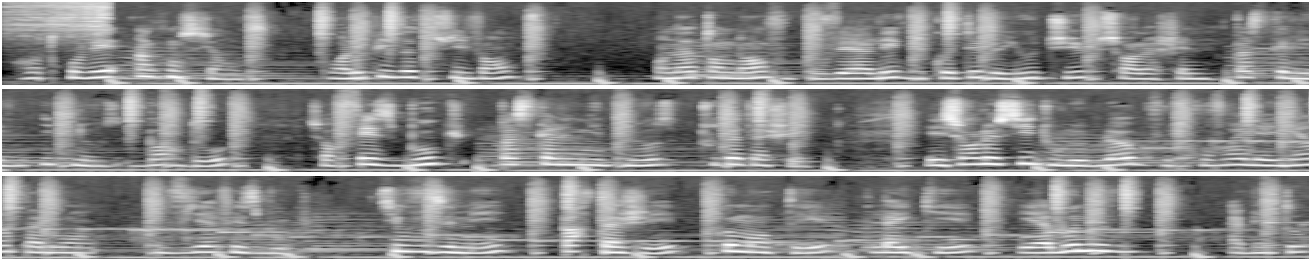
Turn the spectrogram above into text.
Retrouvez Inconsciente pour l'épisode suivant. En attendant, vous pouvez aller du côté de YouTube sur la chaîne Pascaline Hypnose Bordeaux, sur Facebook Pascaline Hypnose tout attaché. Et sur le site ou le blog, vous trouverez les liens pas loin ou via Facebook. Si vous aimez, partagez, commentez, likez et abonnez-vous. A bientôt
